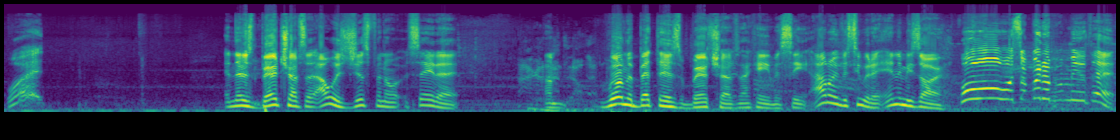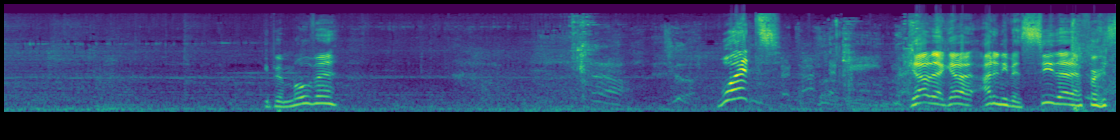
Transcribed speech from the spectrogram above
What? And there's bear traps. I was just gonna say that. I'm willing to bet there's bear traps and I can't even see. I don't even see where the enemies are. Whoa, whoa, what's up? Right up on me with that. Keep it moving. What? Out of there, get out. I didn't even see that at first.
